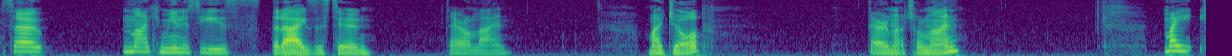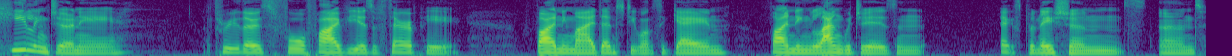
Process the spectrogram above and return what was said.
So, my communities that I exist in, they're online. My job, very much online. My healing journey through those four or five years of therapy, finding my identity once again, finding languages and explanations and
